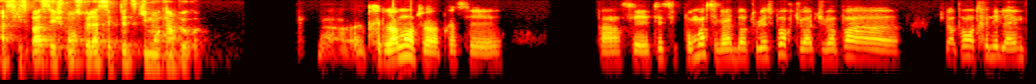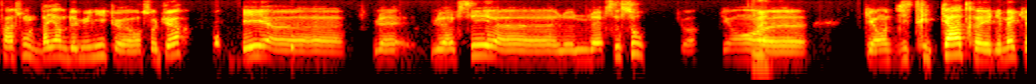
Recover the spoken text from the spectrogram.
à ce qui se passe. Et je pense que là, c'est peut-être ce qui manque un peu, quoi. Bah, très clairement, tu vois. Après, c'est. Enfin, c'est, pour moi, c'est valable dans tous les sports, tu vois. Tu vas pas, tu vas pas entraîner de la même façon le Bayern de Munich euh, en soccer et euh, le, le, FC, euh, le, FC Sceaux, tu vois, qui est en, qui est en district 4 et les mecs,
